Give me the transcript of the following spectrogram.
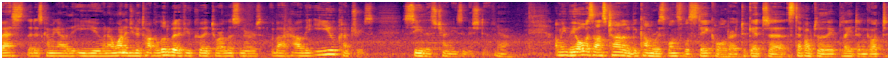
US that is coming out of the EU. And I wanted you to talk a little bit, if you could, to our listeners about how the EU countries see this Chinese initiative. Yeah. I mean, we always ask China to become a responsible stakeholder, to get uh, step up to the plate and got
